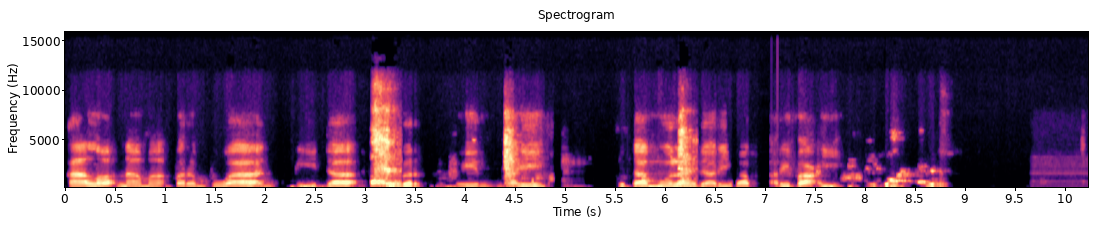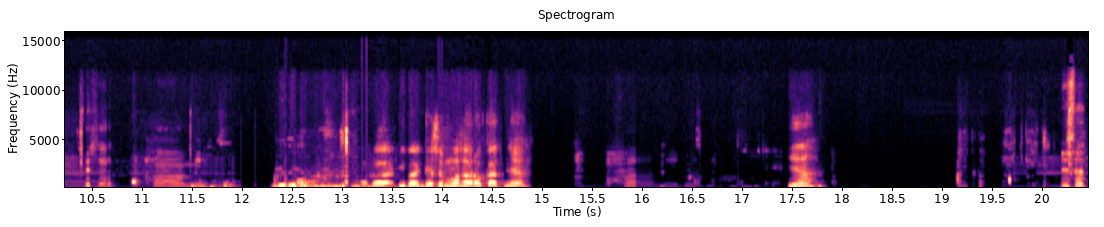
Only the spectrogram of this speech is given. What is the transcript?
kalau nama perempuan tidak bertanwin. Baik. Kita mulai dari Bapak Rifai. Ustaz, Hamid, Apa? Dibaca semua harokatnya ya. Ustaz,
